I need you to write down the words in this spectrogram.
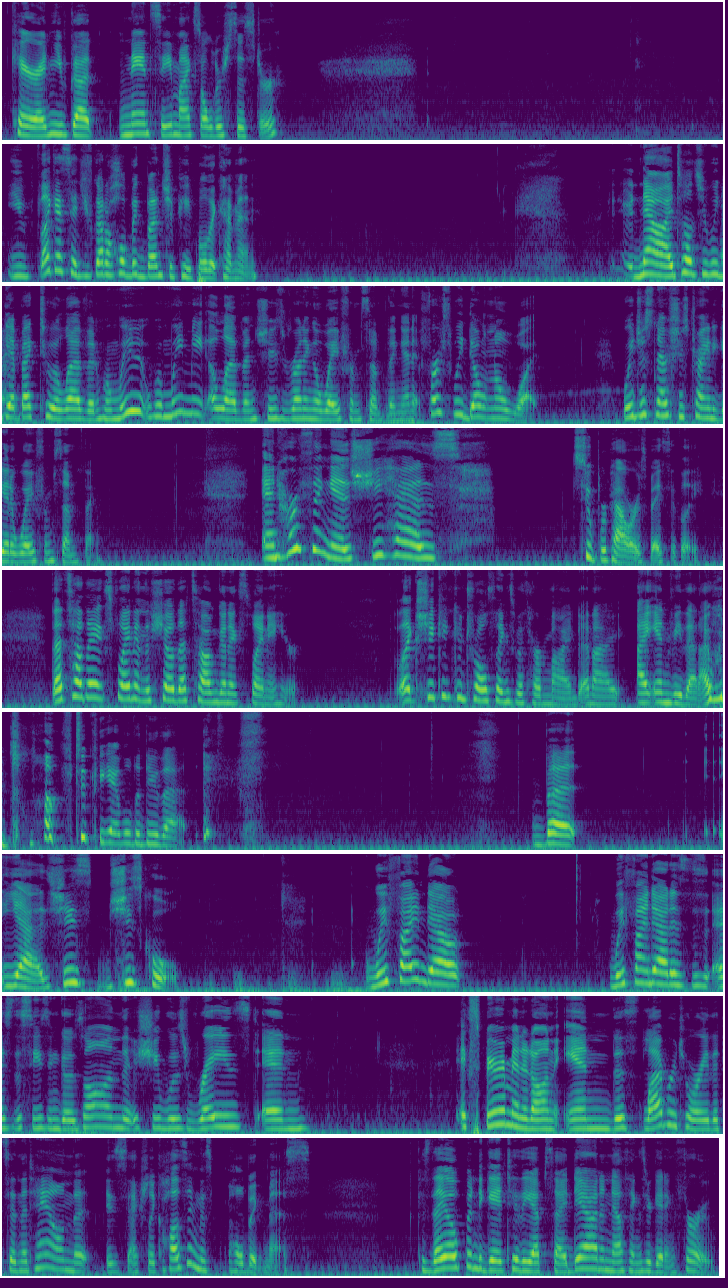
Karen. You've got Nancy, Mike's older sister. You, like I said, you've got a whole big bunch of people that come in. Now I told you we'd get back to Eleven. When we when we meet Eleven, she's running away from something, and at first we don't know what. We just know she's trying to get away from something. And her thing is, she has superpowers, basically. That's how they explain it in the show. That's how I'm going to explain it here. Like, she can control things with her mind, and I, I envy that. I would love to be able to do that. but, yeah, she's, she's cool. We find out we find out as the, as the season goes on that she was raised and experimented on in this laboratory that's in the town that is actually causing this whole big mess. Because they opened a gate to the upside down and now things are getting through.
